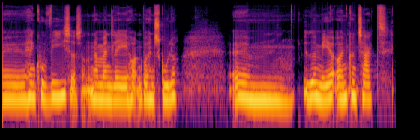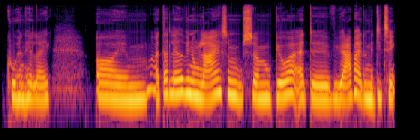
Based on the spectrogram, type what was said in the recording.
Øh, han kunne vise, sådan, når man lagde hånden på hans skulder. Øh, ydermere øjenkontakt kunne han heller ikke. Og, øh, og der lavede vi nogle lege, som, som gjorde, at øh, vi arbejdede med de ting.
